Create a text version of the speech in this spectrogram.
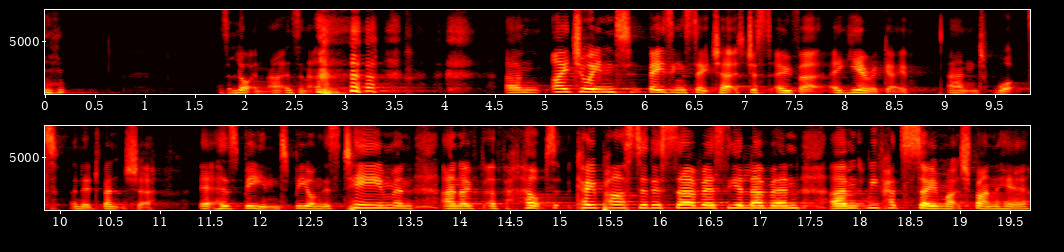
There's a lot in that, isn't it? um, I joined Basingstoke Church just over a year ago, and what an adventure it has been to be on this team, and, and I've, I've helped co pastor this service, the 11. Um, we've had so much fun here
